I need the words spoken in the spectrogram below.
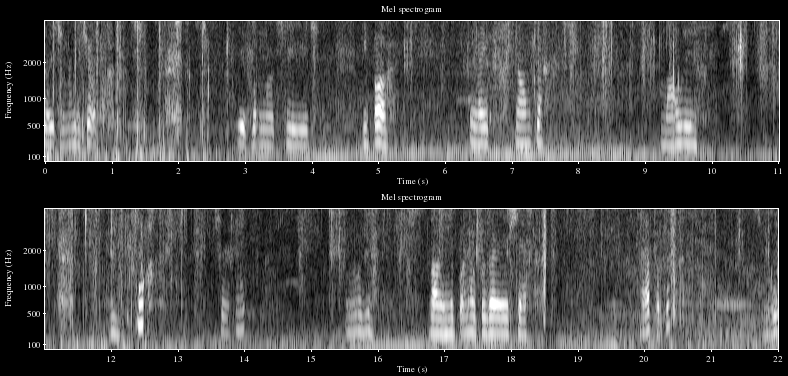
пытаются на начало. Телефон отследить. Типа на их съемки. Малые. О, Сейчас, ну. Вроде. Ладно, не понял, куда я сейчас. Это тут. Сижу.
